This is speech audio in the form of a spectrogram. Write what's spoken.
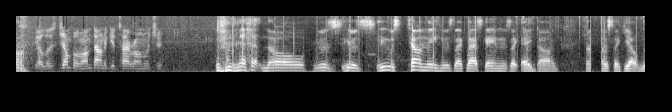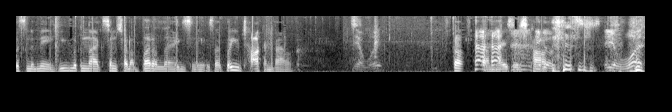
Oh. Yo, let's jump him. I'm down to get Tyrone with you. no, he was he was he was telling me he was like last game he was like, "Hey dog," and I was like, "Yo, listen to me. You looking like some sort of butter legs," and he was like, "What are you talking about?" Yeah, what? Oh, I'm racist. He Call. goes, Yo, what?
